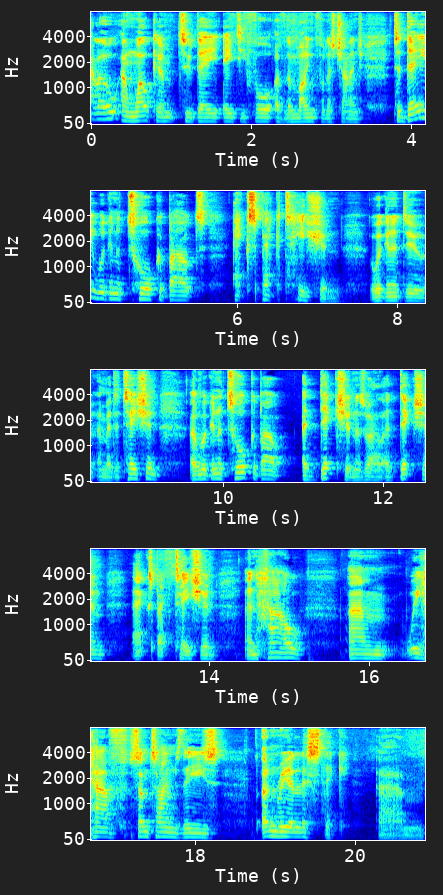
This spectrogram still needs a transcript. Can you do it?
Hello and welcome to day 84 of the Mindfulness Challenge. Today we're going to talk about expectation. We're going to do a meditation and we're going to talk about addiction as well. Addiction, expectation, and how um, we have sometimes these unrealistic um,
